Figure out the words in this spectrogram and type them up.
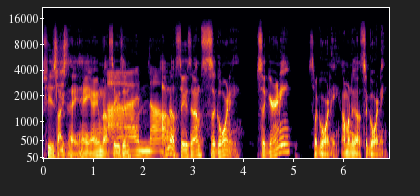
She's like, hey, hey, I'm not Susan. I'm not. I'm no Susan. I'm Sigourney. Sigourney? Sigourney. I'm going to go Sigourney.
